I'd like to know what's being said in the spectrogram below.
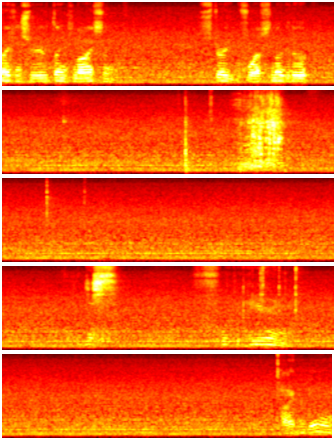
Making sure everything's nice and straight before I snug it up. Just flip it here and tighten it down.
